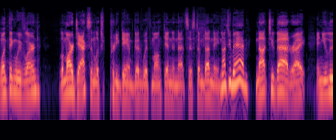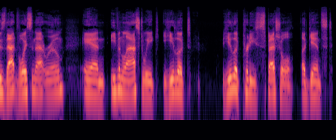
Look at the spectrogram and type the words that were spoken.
one thing we've learned. Lamar Jackson looks pretty damn good with Monken in that system, doesn't he? not too bad. not too bad, right? And you lose that voice in that room. And even last week, he looked he looked pretty special against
